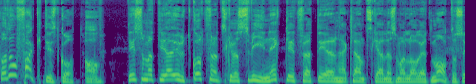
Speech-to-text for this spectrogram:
Vadå faktiskt gott? Ja. Det är som att jag har utgått från att det ska vara svinäckligt för att det är den här klantskallen som har lagat mat och så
